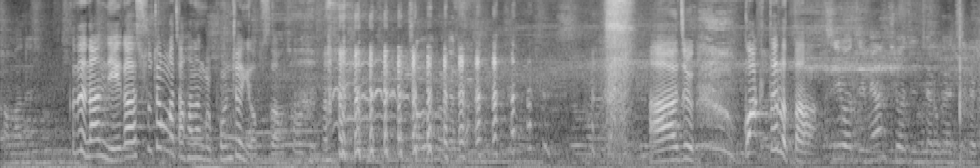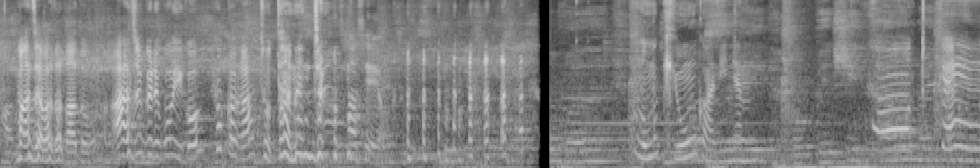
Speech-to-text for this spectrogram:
감안해서 근데 난 얘가 수정 화장 하는 걸 본 적이 없어. 저도 저도 모르겠어요 아주 꽉 들었다. 지워지면 지워진 채로 그냥 집에 가면 맞아 맞아 나도. 아주 그리고 이거 효과가 좋다는 점. 사세요 너무 귀여운 거 아니냐? 어, 어떡해.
